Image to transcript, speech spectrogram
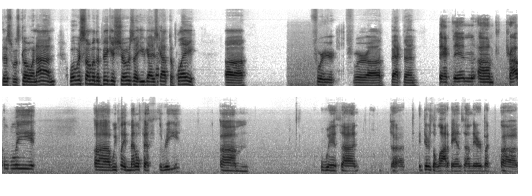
this was going on. What was some of the biggest shows that you guys got to play uh for your for uh back then? Back then um, probably uh, we played metal fest 3 um, with uh, uh, there's a lot of bands on there but uh,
